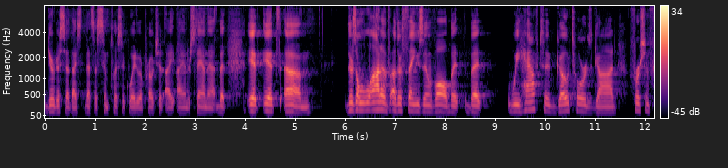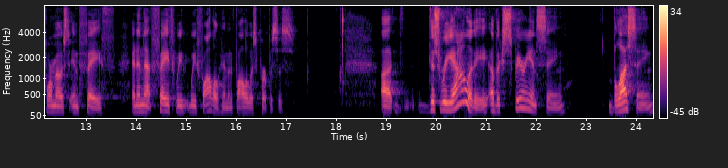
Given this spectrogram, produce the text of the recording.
Deirdre said that's a simplistic way to approach it. I, I understand that. But it, it, um, there's a lot of other things involved, but, but we have to go towards God first and foremost in faith. And in that faith, we, we follow Him and follow His purposes uh, this reality of experiencing blessing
